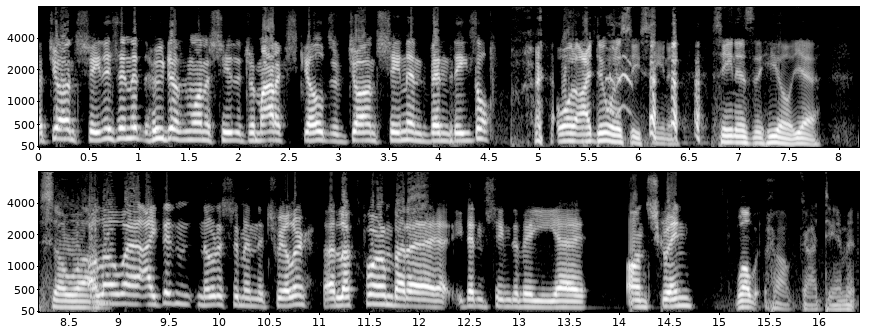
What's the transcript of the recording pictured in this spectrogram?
Uh, John Cena's in it. Who doesn't want to see the dramatic skills of John Cena and Vin Diesel? well, I do want to see Cena. Cena as the heel, yeah. So, uh, Although uh, I didn't notice him in the trailer, I looked for him, but uh, he didn't seem to be uh, on screen. well, oh god damn it.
